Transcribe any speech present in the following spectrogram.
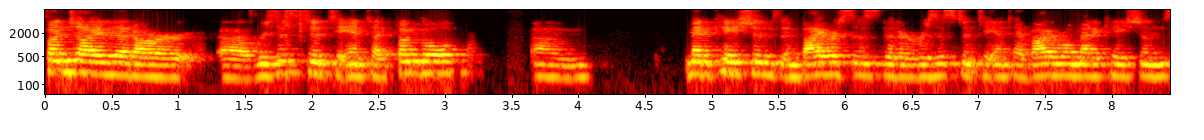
fungi that are uh, resistant to antifungal um, medications and viruses that are resistant to antiviral medications.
